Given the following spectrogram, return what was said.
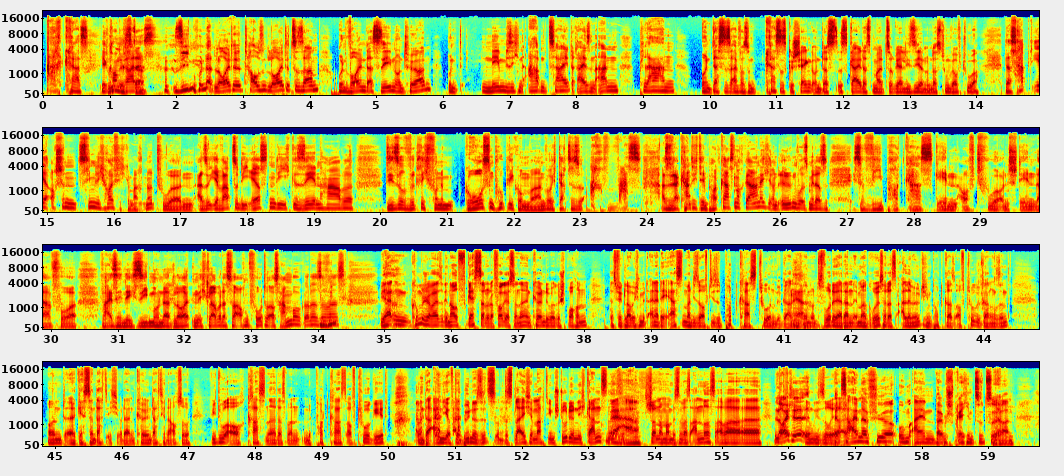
ach krass, hier Du kommen gerade das. 700 Leute, 1000 Leute zusammen und wollen das sehen und hören und nehmen sich einen Abend Zeit, reisen an, planen und das ist einfach so ein krasses Geschenk und das ist geil, das mal zu realisieren und das tun wir auf Tour. Das habt ihr auch schon ziemlich häufig gemacht, ne? Touren. Also ihr wart so die ersten, die ich gesehen habe, die so wirklich von einem großen Publikum waren, wo ich dachte so, ach was. Also da kannte ich den Podcast noch gar nicht und irgendwo ist mir das, ich so, wie Podcasts gehen auf Tour und stehen da vor, weiß ich nicht, 700 Leuten. Ich glaube, das war auch ein Foto aus Hamburg oder sowas. Wir hatten komischerweise genau gestern oder vorgestern ne, in Köln darüber gesprochen, dass wir, glaube ich, mit einer der ersten Mal, die so auf diese Podcast-Touren gegangen Ja. sind. Und es wurde ja dann immer größer, dass alle möglichen Podcasts auf Tour gegangen sind. Und äh, gestern dachte ich, oder in Köln dachte ich dann auch so, wie du auch, krass, ne, dass man mit Podcasts auf Tour geht und da eigentlich auf der Bühne sitzt und das Gleiche macht wie im Studio, nicht ganz. Ne? Ja. Also schon nochmal ein bisschen was anderes, aber äh, Leute Irgendwie surreal. bezahlen dafür, um einen beim Sprechen zuzuhören. Ja,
